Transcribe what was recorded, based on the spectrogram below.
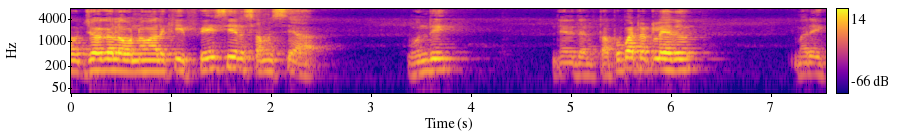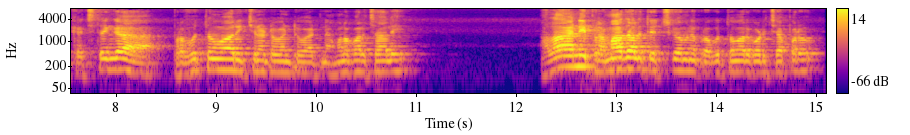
ఉద్యోగాల్లో ఉన్న వాళ్ళకి ఫేషియల్ సమస్య ఉంది. నేను దాన్ని తప్పు పట్టట్లేదు. మరి ఖచ్చితంగా ప్రభుత్వం వారు ఇచ్చినటువంటి వాటిని అమలుపరచాలి. అలా అని ప్రమాదాలు తెచ్చుకోమని ప్రభుత్వం వారు కూడా చెప్పరు.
